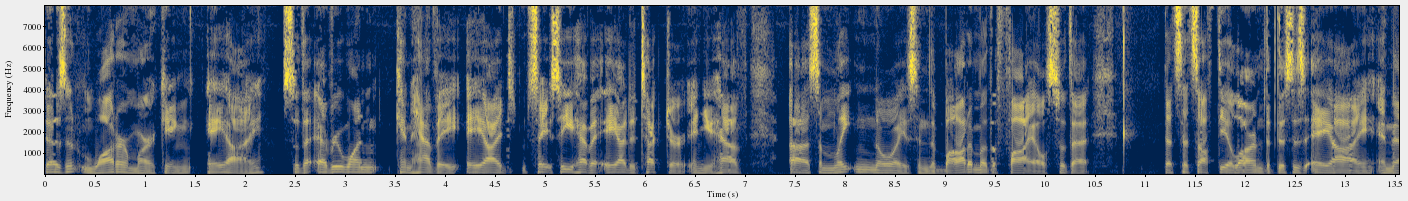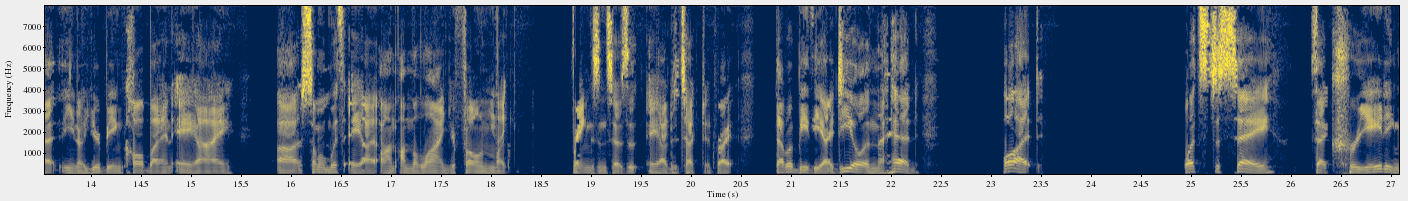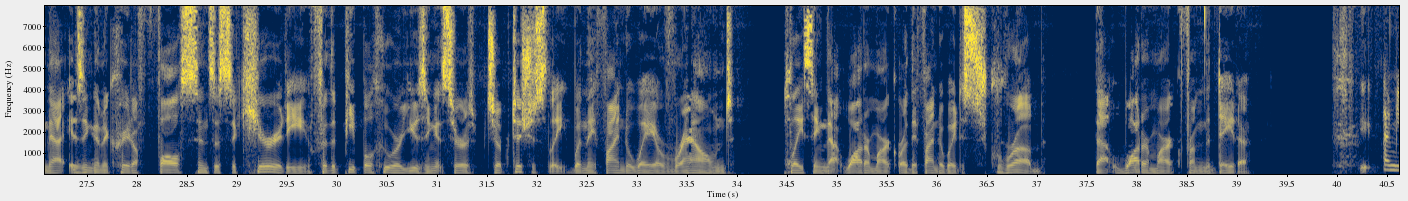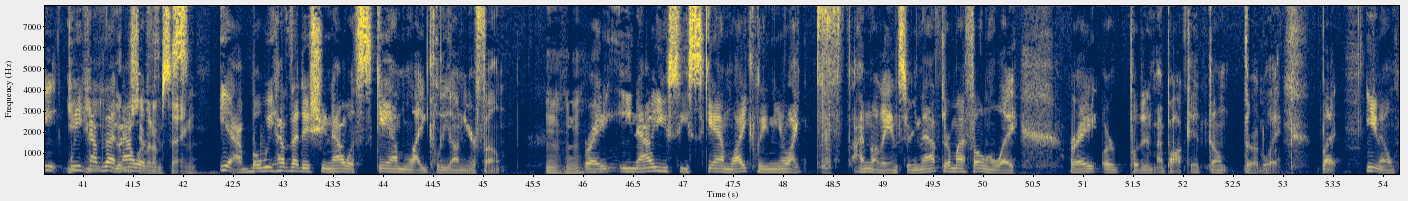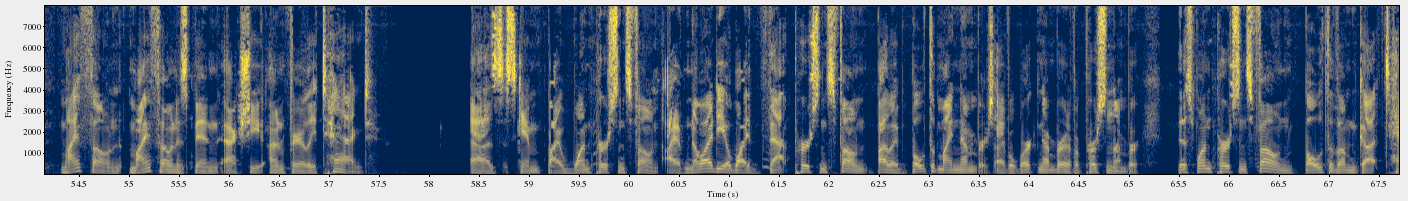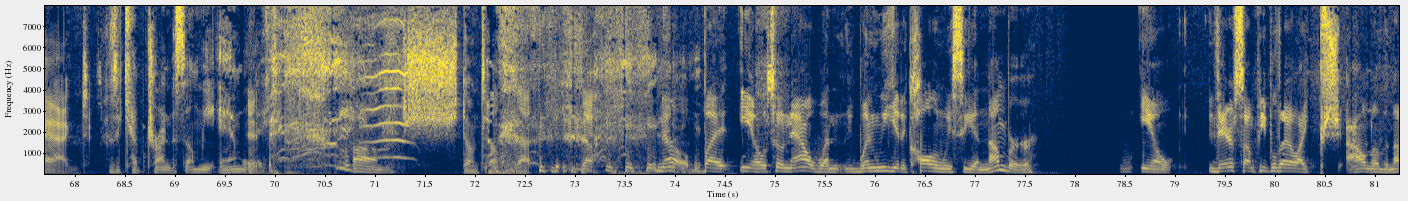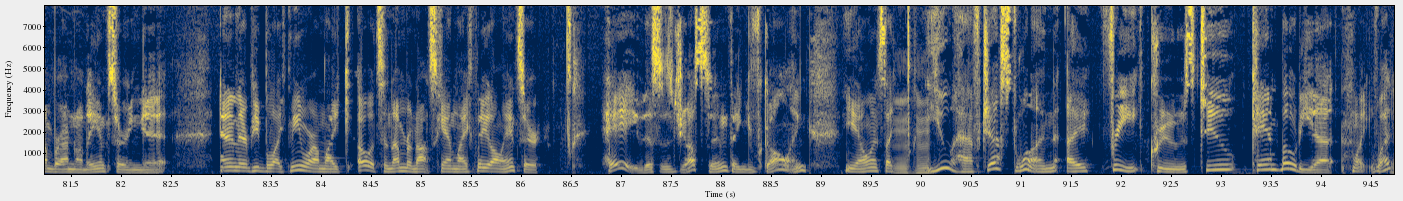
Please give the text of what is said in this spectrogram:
Doesn't watermarking AI so that everyone can have a AI say say you have an AI detector and you have uh, some latent noise in the bottom of the file so that that sets off the alarm that this is AI and that you know you're being called by an AI uh, someone with AI on, on the line. Your phone like rings and says AI detected right? That would be the ideal in the head. But what's to say that creating that isn't going to create a false sense of security for the people who are using it surreptitiously when they find a way around placing that watermark or they find a way to scrub that watermark from the data. I mean, we you, have that you now. With, what I'm saying? Yeah, but we have that issue now with scam likely on your phone. Mm-hmm. Right now, you see scam likely, and you're like, "I'm not answering that. Throw my phone away, right? Or put it in my pocket. Don't throw it away." But you know, my phone, my phone has been actually unfairly tagged as scam by one person's phone. I have no idea why that person's phone. By the way, both of my numbers. I have a work number. I have a personal number. This one person's phone, both of them got tagged because he kept trying to sell me Amway. Um, don't tell him that. no, but you know, so now when when we get a call and we see a number, you know, there's some people that are like, Psh, I don't know the number, I'm not answering it, and then there are people like me where I'm like, oh, it's a number not scan likely, I'll answer. Hey, this is Justin. Thank you for calling. You know, it's like mm-hmm. you have just won a free cruise to Cambodia. I'm like what?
